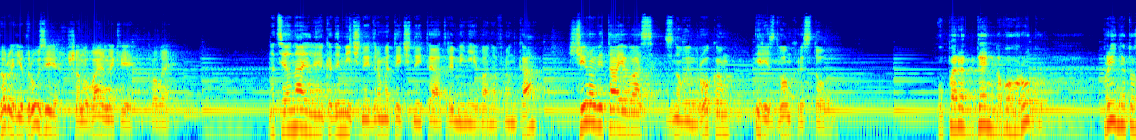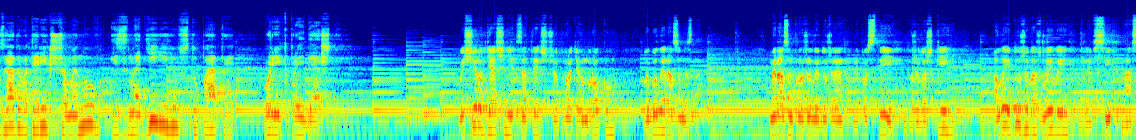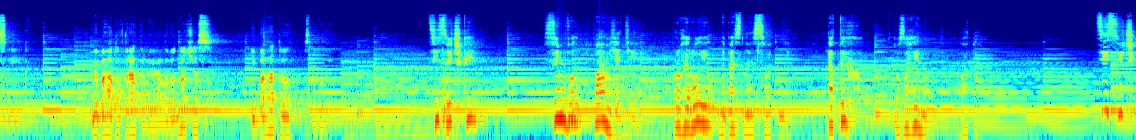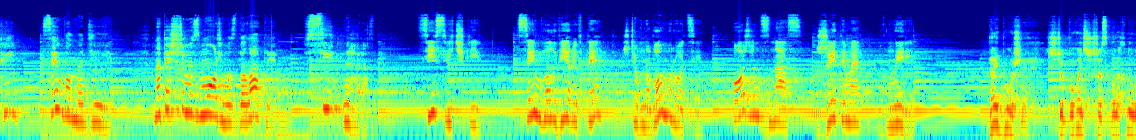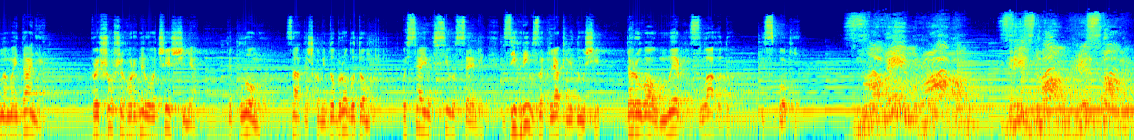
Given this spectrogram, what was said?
Дорогі друзі, шанувальники, колеги. Національний академічний драматичний театр імені Івана Франка щиро вітає вас з Новим роком і Різдвом Христовим. У переддень Нового року прийнято згадувати рік, що минув, і з надією вступати у рік прийдешний. Ми щиро вдячні за те, що протягом року ви були разом із нами. Ми разом прожили дуже непростий, дуже важкий, але й дуже важливий для всіх нас рік. Ми багато втратили, але водночас і багато здобули. Ці свічки символ пам'яті про героїв Небесної Сотні та тих, хто загинув в АТО. Ці свічки символ надії на те, що ми зможемо здолати всі негаразди. Ці свічки символ віри в те, що в новому році кожен з нас житиме в мирі. Дай Боже, щоб вогонь, що спалахнув на майдані, пройшовши горнило очищення, теплом, затишком і добробутом, осяяв всі оселі, зігрів закляклі душі, дарував мир, злагоду і спокій. З Новим роком! З Різдвом Христовим!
